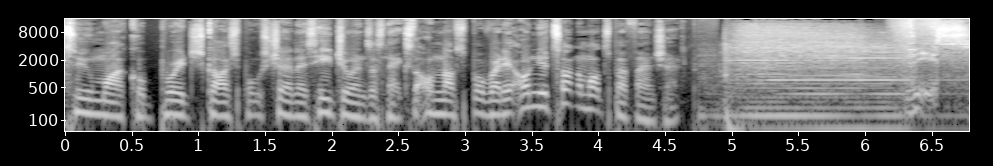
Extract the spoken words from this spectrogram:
to Michael Bridge, Sky Sports journalist. He joins us next on Love Sport Radio on your Tottenham Hotspur fan show. This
